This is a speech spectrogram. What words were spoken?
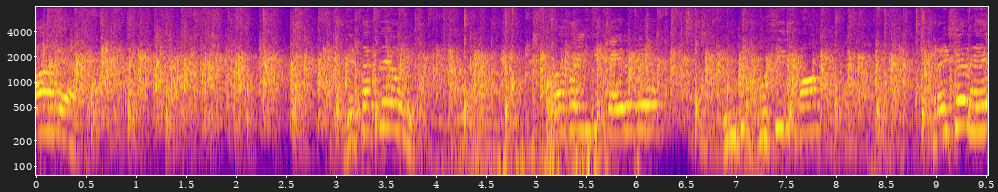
आ गया। देख सकते हैं भाई? थोड़ा सा इनके चेहरे पे इनकी खुशी दिखाओ। प्रेशर है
